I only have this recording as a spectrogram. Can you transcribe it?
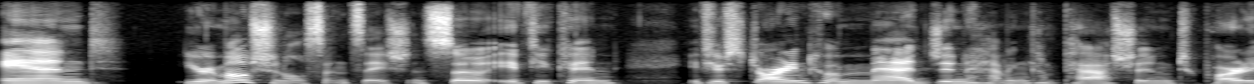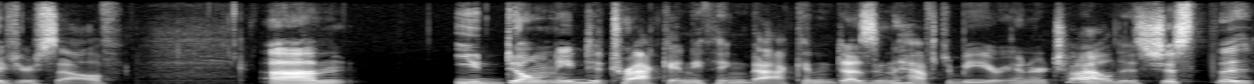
and your emotional sensations. So if you can, if you're starting to imagine having compassion to part of yourself, um, you don't need to track anything back, and it doesn't have to be your inner child. It's just the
